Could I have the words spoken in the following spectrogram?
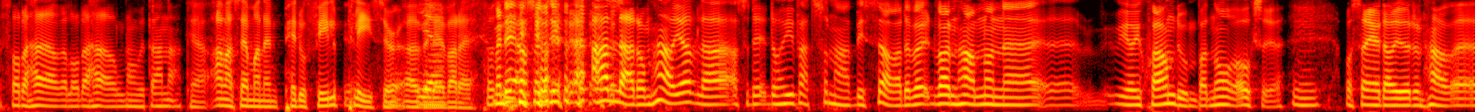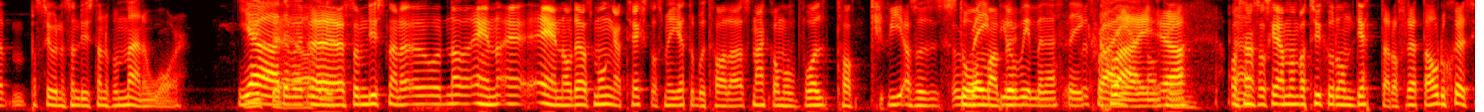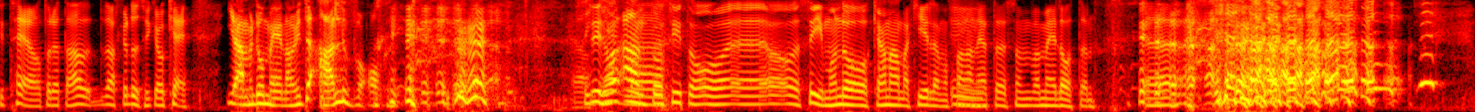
för det här eller det här eller något annat. Ja, annars är man en pedofil-pleaser-överlevare. Precis. Men det är alltså typ alla de här jävla, alltså det, det har ju varit sådana bisarra, det var, det var den här någon, eh, vi har ju stjärndumpat några också ju. Mm. Och så är det ju den här eh, personen som lyssnade på Manowar. Ja, det, det, var ja. Eh, som lyssnade, och när en, eh, en av deras många texter som är jättebrutala snackar om att våldta kvinnor, alltså storma... Rape your women as they cry, Cry, eller någonting. ja. Och sen så skrev jag, men vad tycker du om detta då? För detta har du själv citerat och detta verkar du tycka okej. Ja, men de menar ju inte allvar. Så är som Anton sitter och, eh, och Simon då och han andra killen, vad fan han Mm. hette, som var med i låten.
